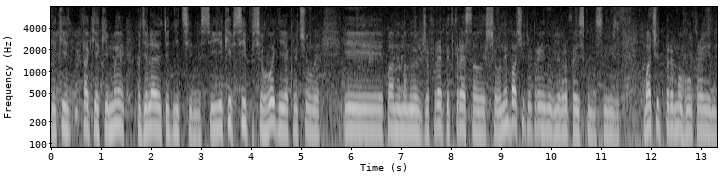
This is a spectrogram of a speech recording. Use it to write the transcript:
які, так як і ми, поділяють одні цінності, і які всі сьогодні, як ви чули, і пан Еммануель Джофре підкреслили, що вони бачать Україну в Європейському Союзі, бачать перемогу України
